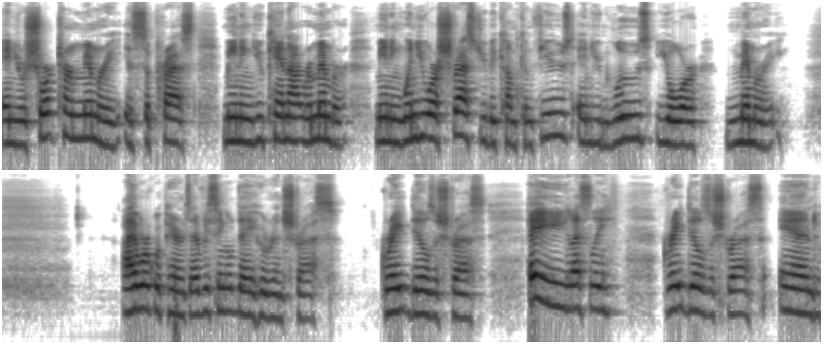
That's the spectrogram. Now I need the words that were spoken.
and your short term memory is suppressed, meaning you cannot remember. Meaning, when you are stressed, you become confused and you lose your memory. I work with parents every single day who are in stress, great deals of stress. Hey, Leslie, great deals of stress. And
